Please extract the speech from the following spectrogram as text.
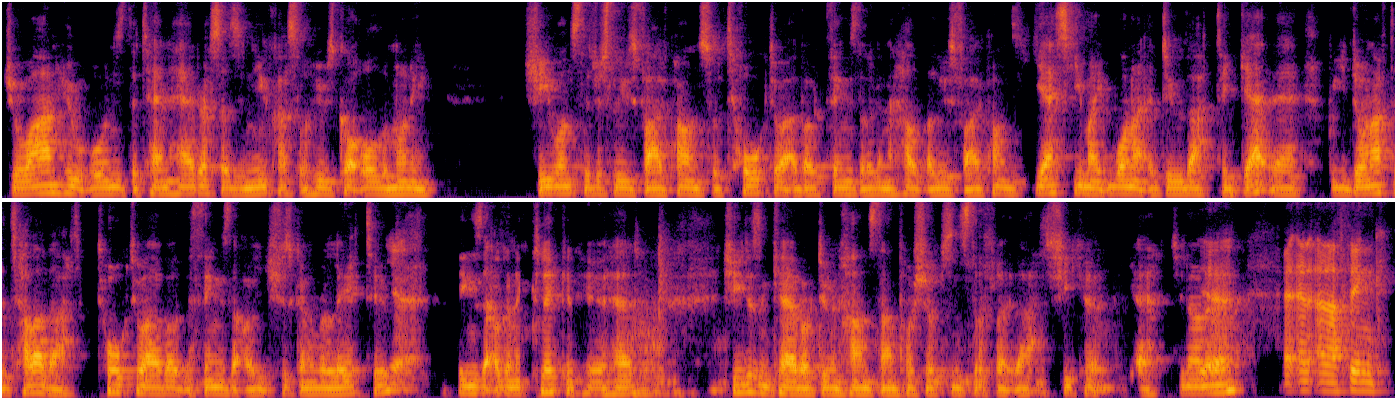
Joanne, who owns the 10 hairdressers in Newcastle, who's got all the money, she wants to just lose five pounds. So talk to her about things that are going to help her lose five pounds. Yes, you might want her to do that to get there, but you don't have to tell her that. Talk to her about the things that she's going to relate to. Yeah. Things that are going to click in her head. She doesn't care about doing handstand push-ups and stuff like that. She could, yeah. Do you know what yeah. I mean? And, and I think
